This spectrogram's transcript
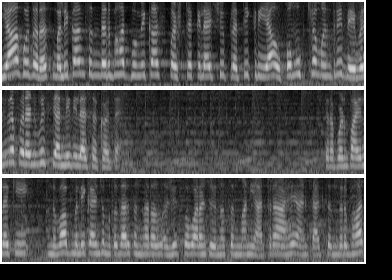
या अगोदरच मलिकांसंदर्भात भूमिका स्पष्ट केल्याची प्रतिक्रिया उपमुख्यमंत्री देवेंद्र फडणवीस यांनी दिल्याचं कळतंय. तर आपण पाहिलं की नवाब मलिकांच्या मतदारसंघात आज अजित पवारांची जनसन्मान यात्रा आहे आणि त्याच संदर्भात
